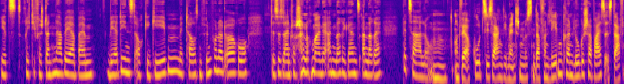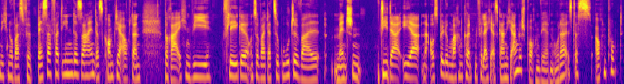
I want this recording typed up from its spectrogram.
jetzt richtig verstanden habe, ja beim Wehrdienst auch gegeben mit 1500 Euro. Das ist einfach schon nochmal eine andere, ganz andere Bezahlung. Mhm. Und wäre auch gut, Sie sagen, die Menschen müssen davon leben können. Logischerweise, es darf nicht nur was für Besserverdienende sein. Das kommt ja auch dann Bereichen wie Pflege und so weiter zugute, weil Menschen, die da eher eine Ausbildung machen könnten, vielleicht erst gar nicht angesprochen werden, oder? Ist das auch ein Punkt?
